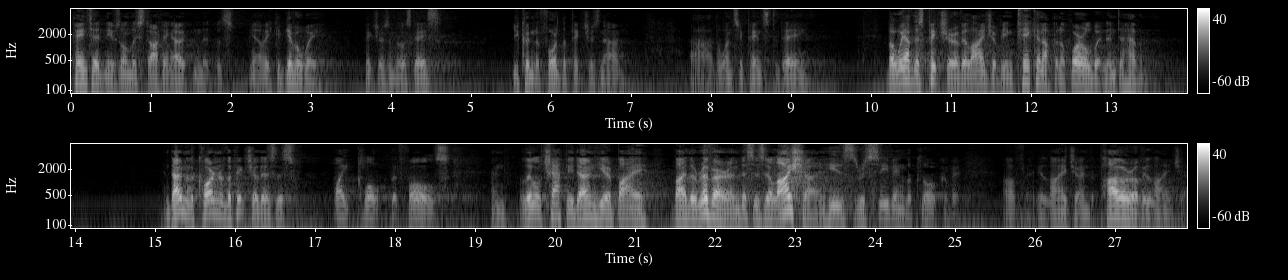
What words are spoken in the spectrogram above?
painted, and he was only starting out, and it was, you know, he could give away pictures in those days. You couldn't afford the pictures now, uh, the ones he paints today. But we have this picture of Elijah being taken up in a whirlwind into heaven. And down in the corner of the picture, there's this white cloak that falls. And a little chappie down here by, by the river, and this is Elisha, and he's receiving the cloak of, of Elijah and the power of Elijah.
